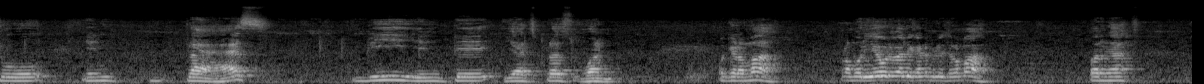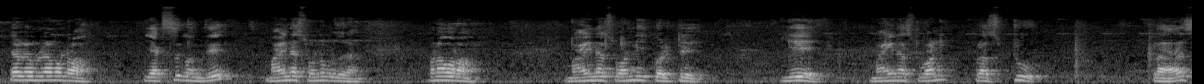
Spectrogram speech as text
two in plus b into x plus one ஓகேடாம்மா நம்ம ஒரு ஏவோட வேல்யூ கண்டுபிடிச்சலாமா பாருங்கள் என்ன பண்ணுறோம்? எக்ஸுக்கு வந்து மைனஸ் ஒன்று கொடுக்குறேன். பண்ண வரும்? Minus one equal to a minus one plus two plus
